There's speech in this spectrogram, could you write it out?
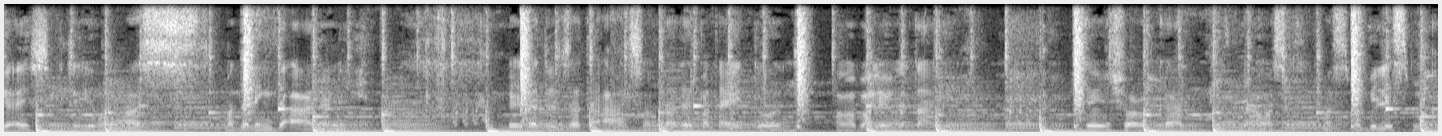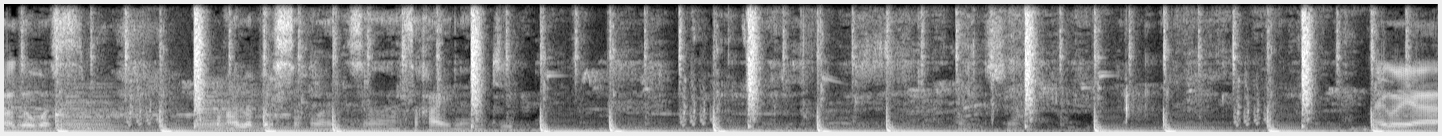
guys, ito yung mas madaling daanan eh. Kaysa dun sa taas, ang dati pa tayo dun. Makapaliw na tayo. ito yung shortcut na mas, mas mabilis makagawas makalabas sa kwan sa sakay ng jeep ay kuya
